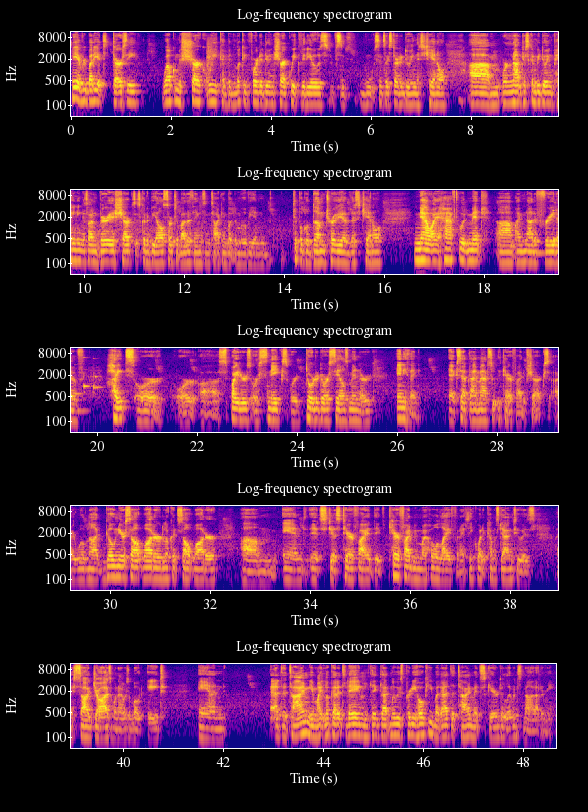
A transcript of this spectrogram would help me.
Hey everybody, it's Darcy. Welcome to Shark Week. I've been looking forward to doing Shark Week videos since since I started doing this channel. Um, we're not just going to be doing paintings on various sharks, it's going to be all sorts of other things and talking about the movie and typical dumb trivia of this channel. Now I have to admit um, I'm not afraid of heights or or uh, spiders or snakes or door-to-door -door salesmen or anything except I'm absolutely terrified of sharks. I will not go near salt water, look at salt water, um, and it's just terrified. They've terrified me my whole life, and I think what it comes down to is I saw Jaws when I was about eight, and at the time, you might look at it today and think that movie's pretty hokey, but at the time it scared the living snot out of me.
